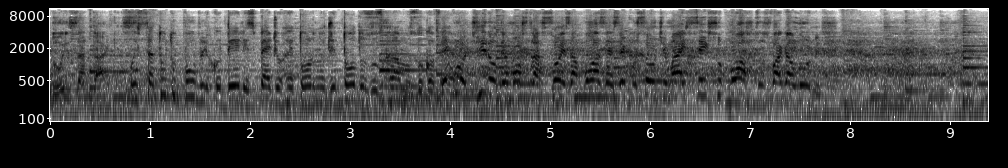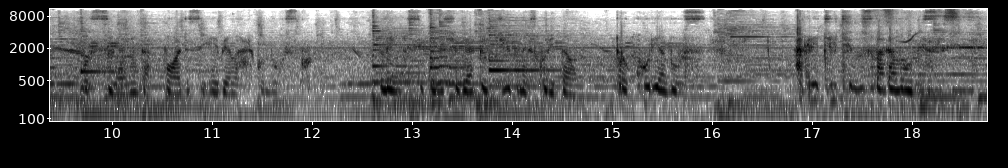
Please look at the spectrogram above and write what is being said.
dois ataques. O estatuto público deles pede o retorno de todos os ramos do governo. Eclodiram demonstrações após a execução de mais seis supostos vagalumes. Você ainda pode se rebelar conosco. Lembre-se quando estiver perdido na escuridão. Procure a luz. Acredite nos vagalumes.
